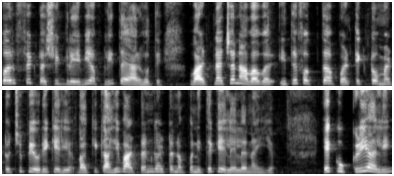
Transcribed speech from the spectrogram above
परफेक्ट अशी ग्रेव्ही आपली तयार होते. वाटण्याच्या नावावर इथे फक्त आपण एक टोमॅटोची प्युरी केली आहे बाकी काही वाटण घाटण आपण इथे केलेलं नाही आहे एक उकळी आली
